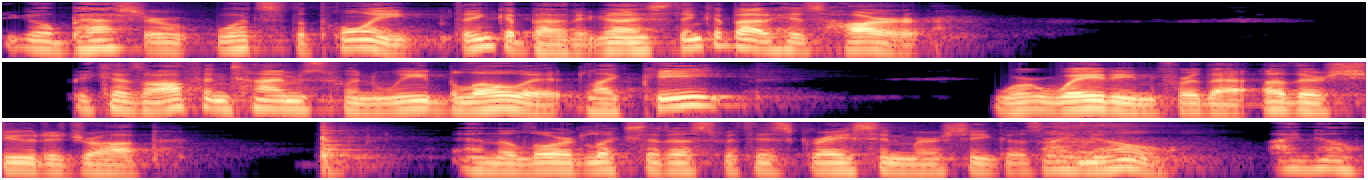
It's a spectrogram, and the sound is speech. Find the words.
You go, Pastor, what's the point? Think about it, guys. Think about his heart. Because oftentimes when we blow it, like Pete, we're waiting for that other shoe to drop. And the Lord looks at us with his grace and mercy and goes, I know, I know.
